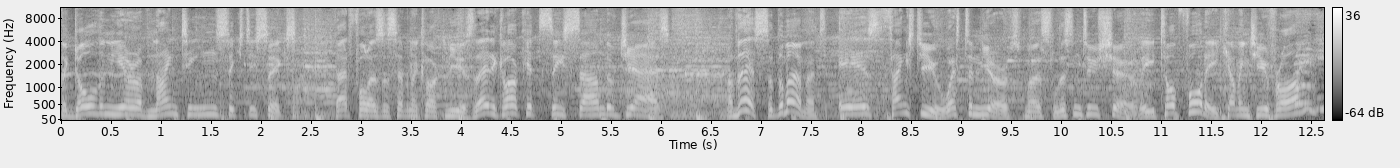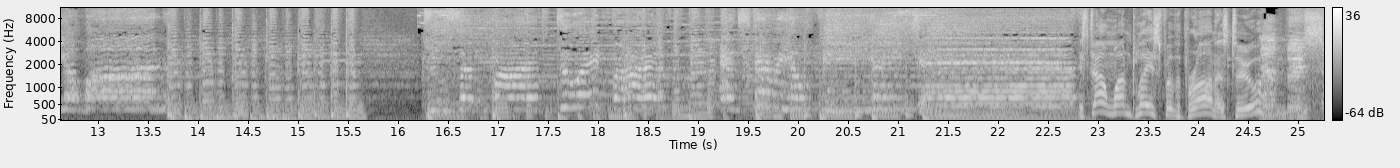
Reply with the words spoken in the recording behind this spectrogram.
the golden year of 1966. That follows the 7 o'clock news. At 8 o'clock, it's the sound of jazz. And this, at the moment, is, thanks to you, Western Europe's most listened to show, the Top 40, coming to you from. Radio 1. It's down one place for the Piranhas, too. Number 7.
